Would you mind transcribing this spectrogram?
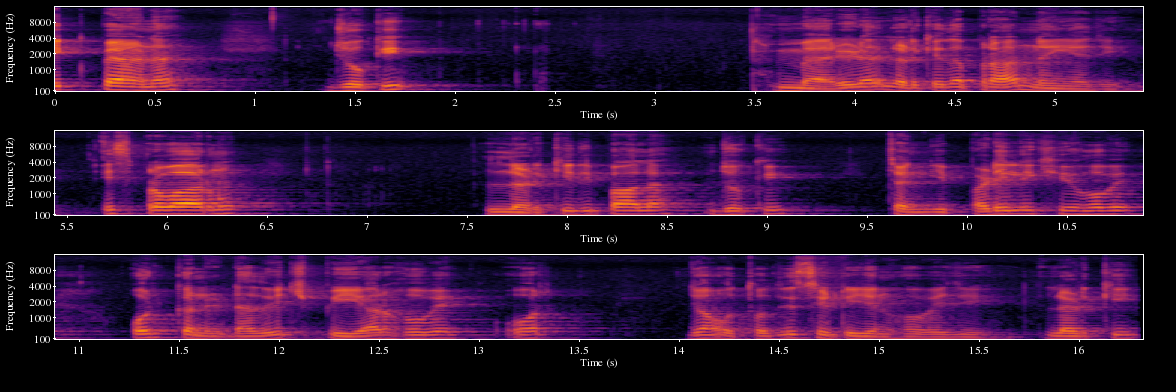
ਇੱਕ ਭੈਣ ਹੈ, ਜੋ ਕਿ ਮੈਰਿਡ ਹੈ, ਲੜਕੇ ਦਾ ਭਰਾ ਨਹੀਂ ਹੈ ਜੀ। ਇਸ ਪਰਿਵਾਰ ਨੂੰ ਲੜਕੀ ਦੀ ਭਾਲ ਹੈ, ਜੋ ਕਿ ਚੰਗੀ ਪੜ੍ਹੀ ਲਿਖੀ ਹੋਵੇ ਔਰ ਕਨੇਡਾ ਦੇ ਵਿੱਚ ਪੀਆਰ ਹੋਵੇ ਔਰ ਜਾਂ ਉੱਥੋਂ ਦੀ ਸਿਟੀਜ਼ਨ ਹੋਵੇ ਜੀ। ਲੜਕੀ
